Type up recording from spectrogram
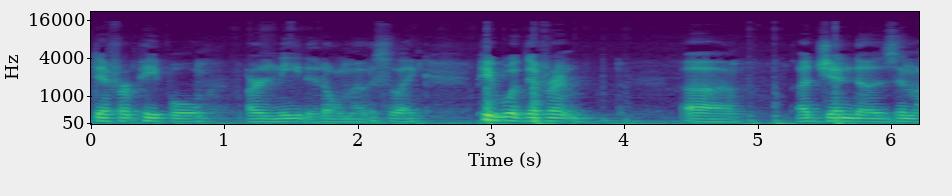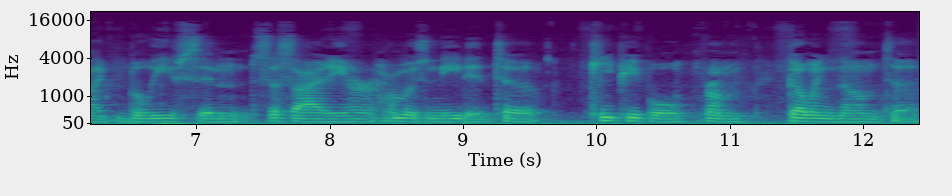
different people are needed almost like people with different uh agendas and like beliefs in society are almost needed to keep people from going numb to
